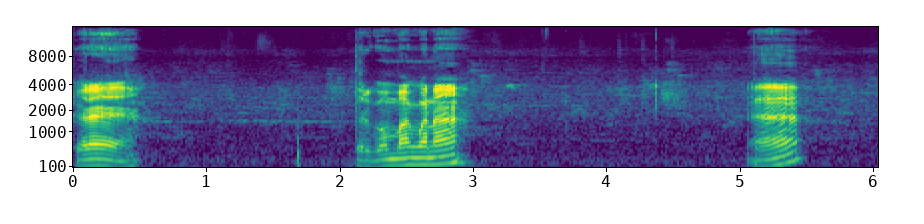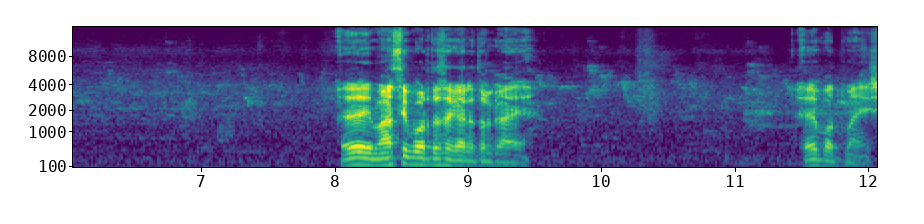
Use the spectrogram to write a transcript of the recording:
কিরে তোর ঘুম ভাঙবে না হ্যাঁ এই মাসি পড়তেছে কেন তোর গায়ে এ বদমাইশ।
